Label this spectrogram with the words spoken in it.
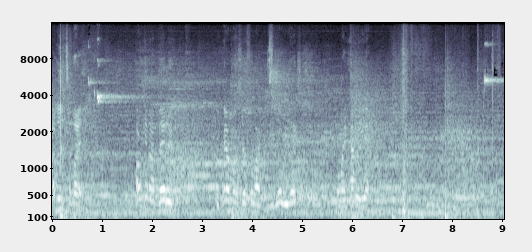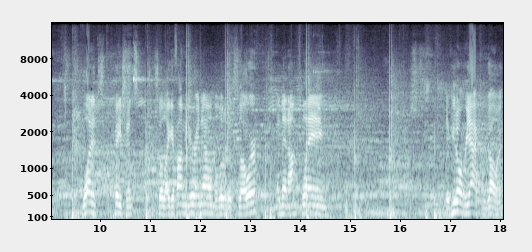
I need to like, how can I better prepare myself for like your reaction? Like how to react. One, it's patience. So like if I'm here right now, I'm a little bit slower, and then I'm playing. If you don't react, I'm going.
